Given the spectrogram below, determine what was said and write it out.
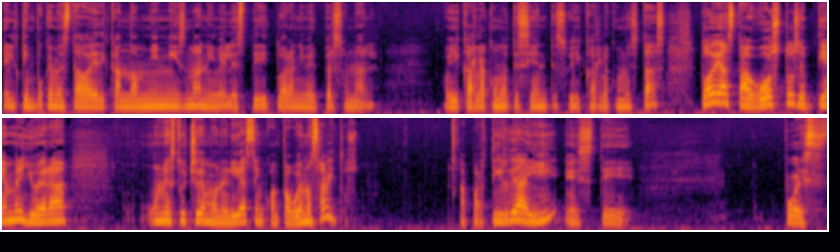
el tiempo que me estaba dedicando a mí misma a nivel espiritual, a nivel personal. Oye, Carla, ¿cómo te sientes? Oye, Carla, ¿cómo estás? Todavía hasta agosto, septiembre, yo era un estuche de monerías en cuanto a buenos hábitos. A partir de ahí, este, pues,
